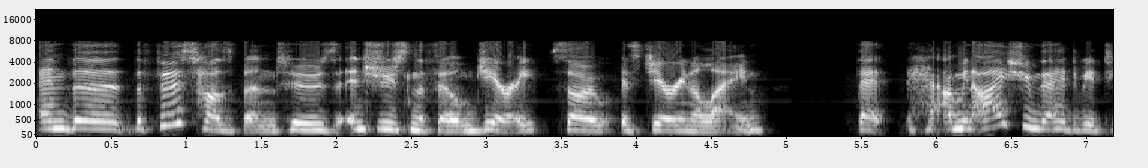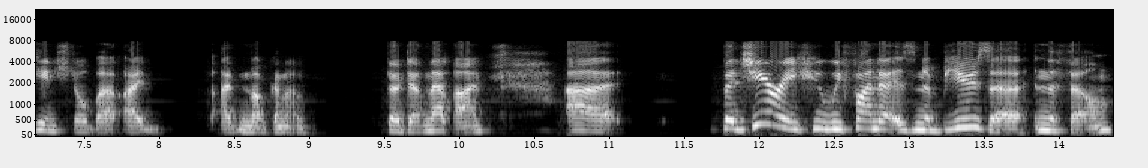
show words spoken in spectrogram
and the the first husband who's introduced in the film Jerry, so it's Jerry and Elaine. That I mean, I assume that had to be intentional, but I I'm not gonna go down that line. Uh, but Jerry, who we find out is an abuser in the film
